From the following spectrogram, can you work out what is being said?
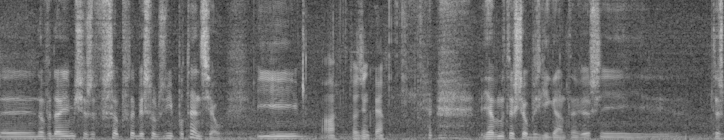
y, no, wydaje mi się, że w, so- w tobie jest olbrzymi potencjał i O, to dziękuję. ja bym też chciał być gigantem, wiesz, i też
